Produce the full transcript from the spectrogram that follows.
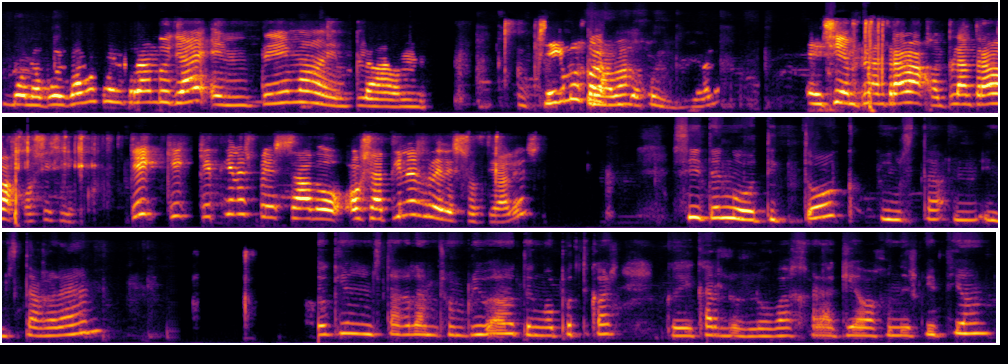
Bueno, pues vamos entrando ya en tema, en plan... Seguimos con Trabajo. Eh, sí, en plan trabajo, en plan trabajo, sí, sí. ¿Qué, qué, qué tienes pensado? O sea, ¿tienes redes sociales? Sí, tengo TikTok, Insta- Instagram. TikTok y Instagram son privados, tengo podcast que Carlos lo va a dejar aquí abajo en descripción.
